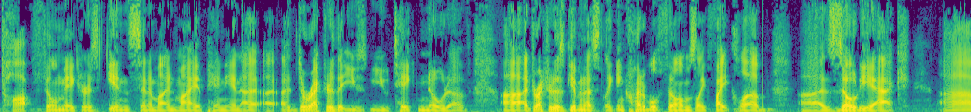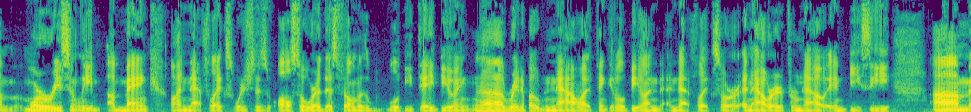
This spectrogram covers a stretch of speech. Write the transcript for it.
top filmmakers in cinema, in my opinion. A, a, a director that you you take note of, uh, a director that's given us like incredible films like Fight Club, uh, Zodiac. Um, more recently, a Mank on Netflix, which is also where this film is, will be debuting. Uh, right about now, I think it'll be on Netflix or an hour from now in BC. Um,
